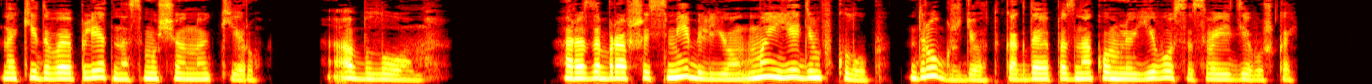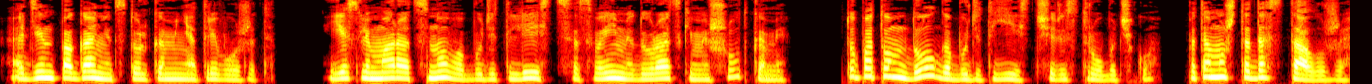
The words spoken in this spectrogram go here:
накидывая плед на смущенную Киру. Облом. Разобравшись с мебелью, мы едем в клуб. Друг ждет, когда я познакомлю его со своей девушкой. Один поганец только меня тревожит. Если Марат снова будет лезть со своими дурацкими шутками, то потом долго будет есть через трубочку, потому что достал уже.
